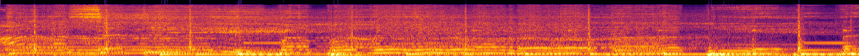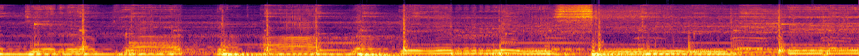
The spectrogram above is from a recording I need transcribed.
Terima kasih.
